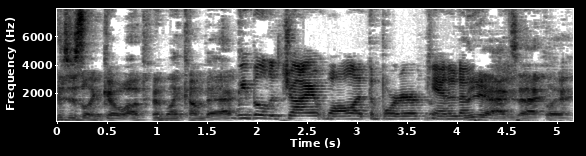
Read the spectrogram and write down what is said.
just like go up and like come back. we build a giant wall at the border of Canada. yeah, exactly.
